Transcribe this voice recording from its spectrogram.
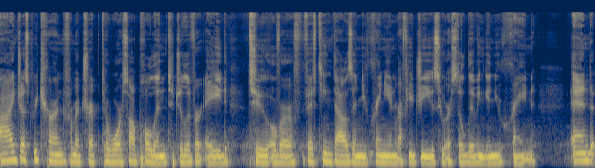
I just returned from a trip to Warsaw, Poland to deliver aid to over 15,000 Ukrainian refugees who are still living in Ukraine. And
